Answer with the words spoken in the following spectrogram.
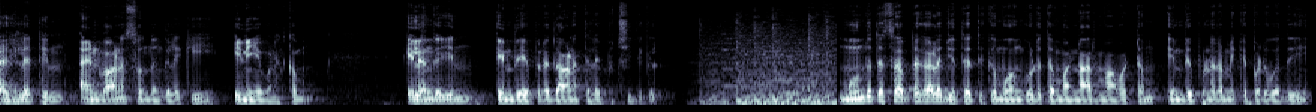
அகிலத்தின் அன்பான சொந்தங்களுக்கு இனிய வணக்கம். இலங்கையின் இன்றைய பிரதான தலைப்புச் செய்திகள். மூன்று தசாப்த கால யுத்தத்துக்கு முகம் கொடுத்த மன்னார் மாவட்டம் இன்று புனரமைக்கப்படுவது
